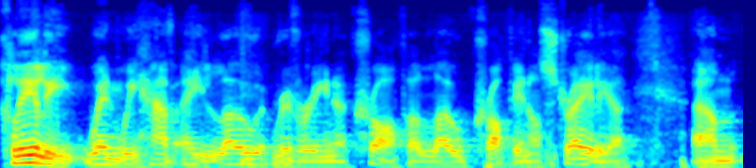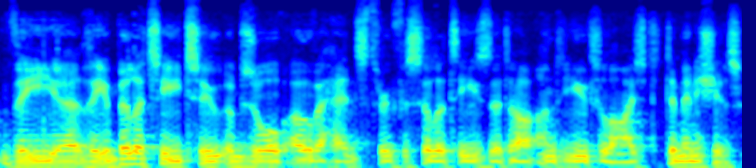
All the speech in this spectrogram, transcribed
clearly, when we have a low Riverina crop, a low crop in Australia, um, the uh, the ability to absorb overheads through facilities that are underutilized diminishes.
